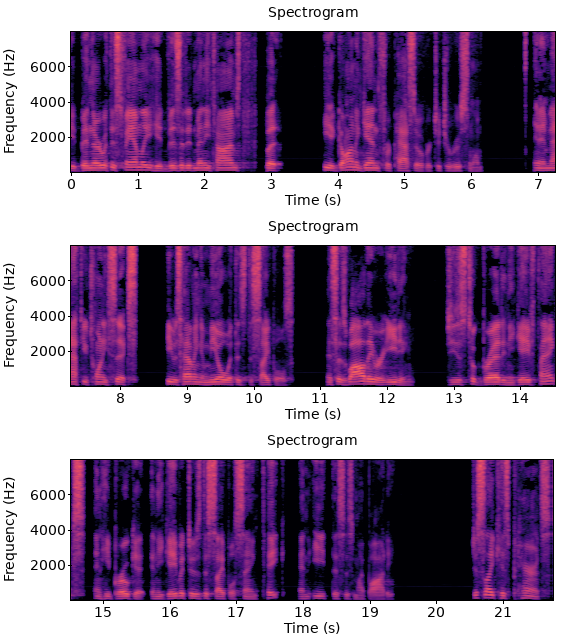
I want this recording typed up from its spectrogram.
He'd been there with his family, he had visited many times, but he had gone again for Passover to Jerusalem. And in Matthew 26, he was having a meal with his disciples. And it says, while they were eating, Jesus took bread and he gave thanks and he broke it and he gave it to his disciples, saying, Take and eat, this is my body. Just like his parents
